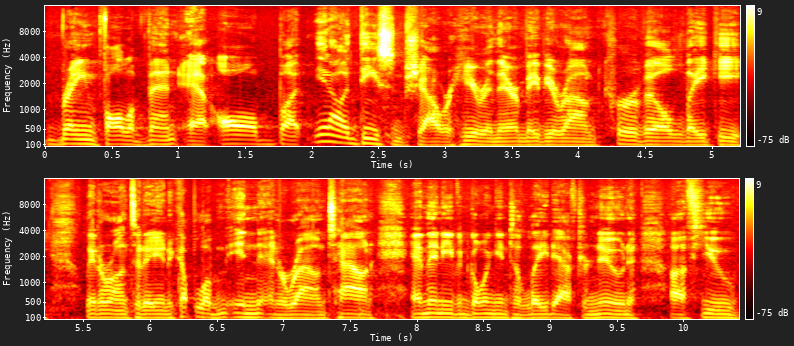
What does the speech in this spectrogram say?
rainfall event at all, but you know, a decent shower here and there, maybe around Kerrville, Leakey later on today, and a couple of them in and around town. And then even going into late afternoon, a few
